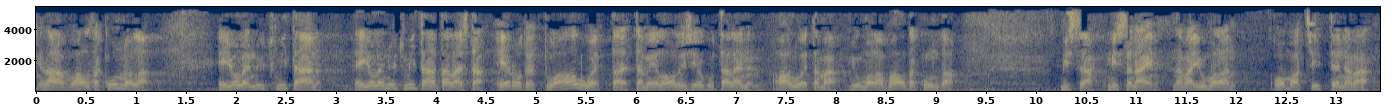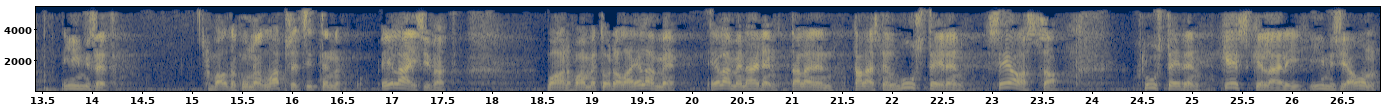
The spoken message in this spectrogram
tällä valtakunnalla ei ole nyt mitään, ei ole nyt mitään tällaista erotettua aluetta, että meillä olisi joku tällainen alue, tämä Jumalan valtakunta, missä, missä näin? Nämä Jumalan omat sitten nämä ihmiset, valtakunnan lapset sitten eläisivät, vaan, vaan me todella elämme, elämme näiden tällainen, tällaisten lusteiden seassa, lusteiden keskellä, eli ihmisiä on,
